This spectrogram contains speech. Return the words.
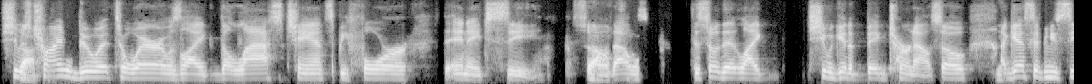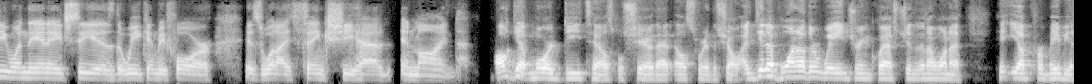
she was Gotcha. trying to do it to where it was like the last chance before the NHC. So Gotcha. that was so that like she would get a big turnout. So Yeah. I guess if you see when the NHC is the weekend before is what I think she had in mind. I'll get more details. We'll share that elsewhere in the show. I did have one other wagering question, then I want to hit you up for maybe a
